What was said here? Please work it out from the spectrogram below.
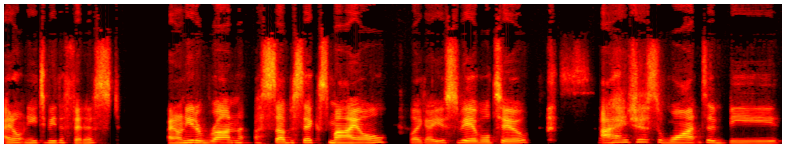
I don't need to be the fittest. I don't need to run a sub six mile like I used to be able to. I just want to be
